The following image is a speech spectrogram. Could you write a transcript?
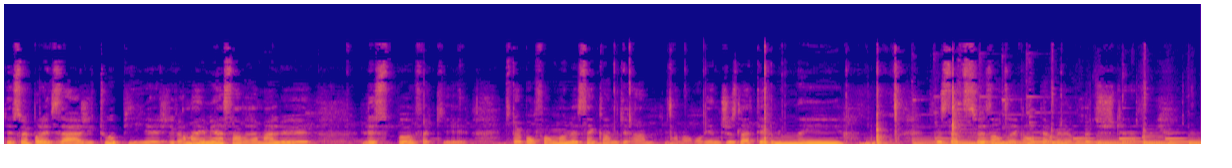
de soins pour le visage et tout. Puis euh, je l'ai vraiment aimé, elle sent vraiment le, le spa. Fait que c'est un bon format, le 50 grammes. Alors on vient juste la terminer. C'est satisfaisant, on dirait qu'on termine un produit jusqu'à la fin.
